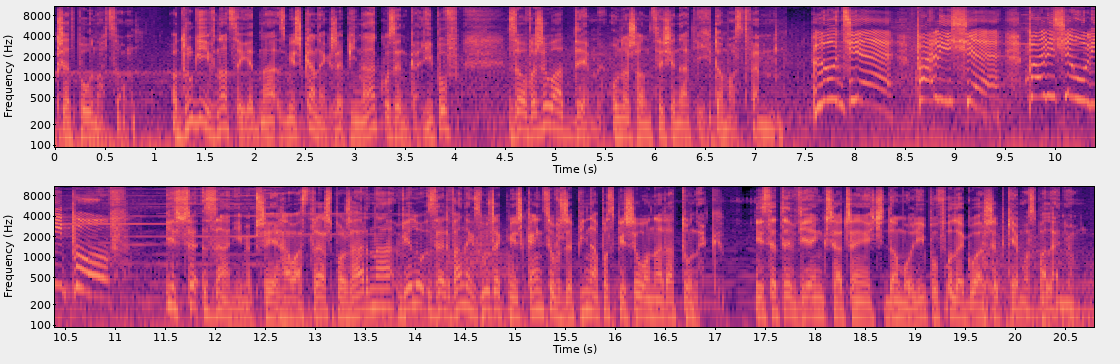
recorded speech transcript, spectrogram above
przed północą. O drugiej w nocy jedna z mieszkanek Rzepina, kuzynka Lipów, zauważyła dym unoszący się nad ich domostwem. Ludzie! Pali się! Pali się u lipów! Jeszcze zanim przyjechała straż pożarna, wielu zerwanych z łóżek mieszkańców Rzepina pospieszyło na ratunek. Niestety większa część domu Lipów uległa szybkiemu spaleniu.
